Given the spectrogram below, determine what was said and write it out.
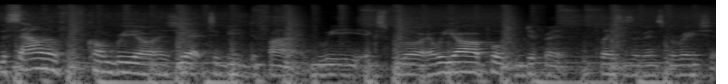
The sound of Con Brio has yet to be defined. We explore, and we all pull from different places of inspiration.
